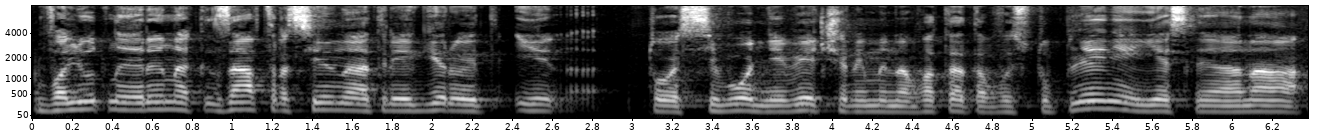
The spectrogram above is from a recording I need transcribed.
валютный рынок завтра сильно отреагирует и то сегодня вечер именно вот это выступление, если она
